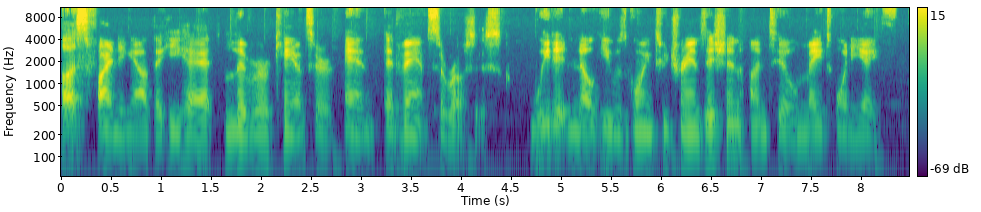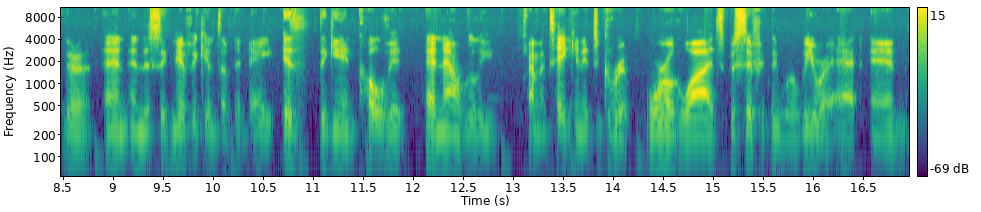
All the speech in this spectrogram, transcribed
us finding out that he had liver cancer and advanced cirrhosis we didn't know he was going to transition until May 28th. The, and, and the significance of the date is, again, COVID had now really kind of taken its grip worldwide, specifically where we were at. And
